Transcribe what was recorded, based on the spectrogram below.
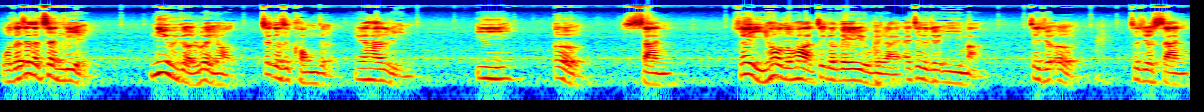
我的这个阵列，new 一个 array 哈。这个是空的，因为它是零，一、二、三，所以以后的话，这个 value 回来，哎，这个就一嘛，这就二，这就三，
